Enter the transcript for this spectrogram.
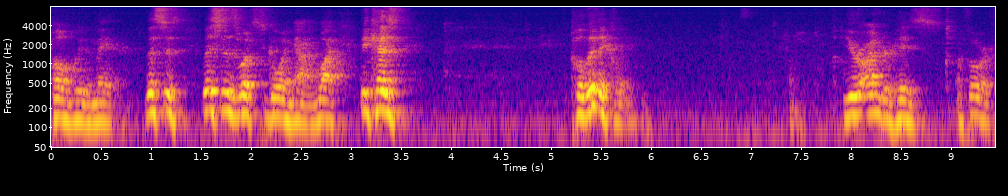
Probably the mayor. This is this is what's going on. Why? Because politically, you're under his authority.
